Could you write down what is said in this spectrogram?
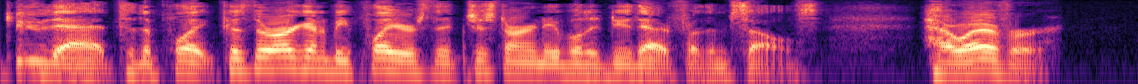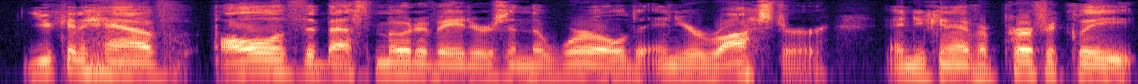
do that to the play, because there are going to be players that just aren't able to do that for themselves. However, you can have all of the best motivators in the world in your roster and you can have a perfectly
